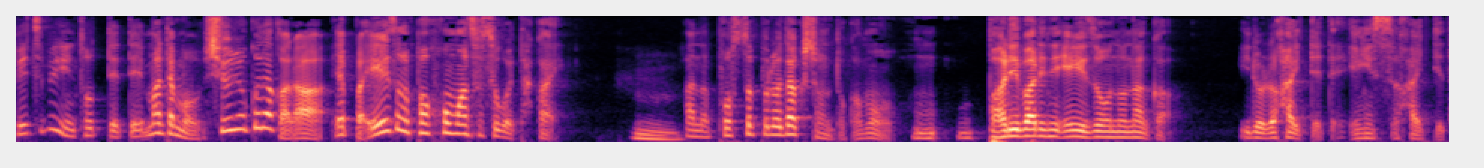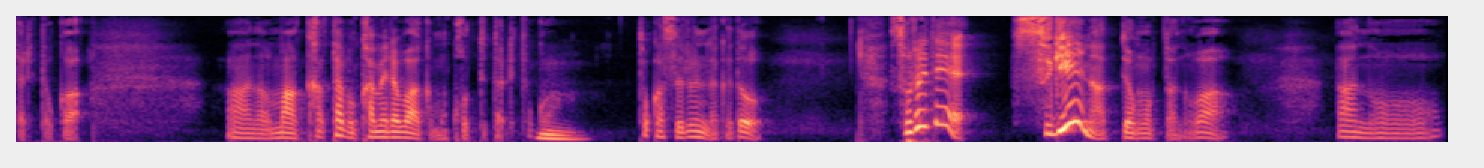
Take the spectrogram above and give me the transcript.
別日に撮ってて、まあでも収録だから、やっぱ映像のパフォーマンスすごい高い。うん。あの、ポストプロダクションとかも、んバリバリに映像のなんか、いろいろ入ってて、演出入ってたりとか、あの、まあか、多分カメラワークも凝ってたりとか、うん。とかするんだけど、それで、すげえなって思ったのは、あの、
